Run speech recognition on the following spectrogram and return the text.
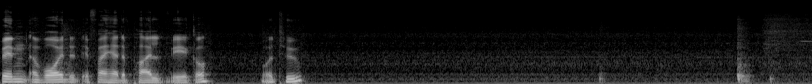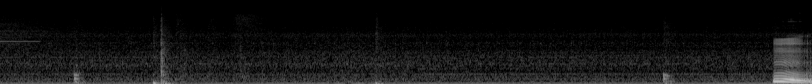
been avoided if I had a pilot vehicle or two. Hmm.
